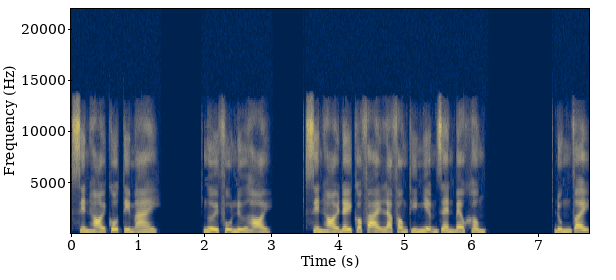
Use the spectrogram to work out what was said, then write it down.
Xin hỏi cô tìm ai? Người phụ nữ hỏi. Xin hỏi đây có phải là phòng thí nghiệm gen Bell không? Đúng vậy.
